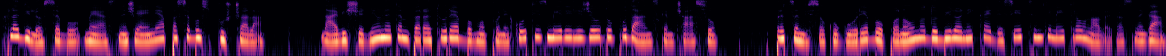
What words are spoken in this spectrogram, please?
Hladilo se bo, meja sneženja pa se bo spuščala. Najviše dnevne temperature bomo ponekod izmerili že v dopodanskem času. Predvsem visokogorje bo ponovno dobilo nekaj 10 cm novega snega.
